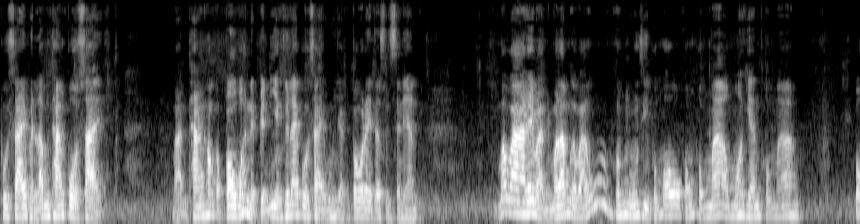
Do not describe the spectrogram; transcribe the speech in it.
ผู้ชายเพิ่นลำทางโปรไซบ้านทางเขากับเป่าบ่ทันได้เป็นอีหยังคือไล่โปรไซผมอยากเป่าได้แต่สุดเสนียนมาว่าได้บ้านหมอลำกับว่าอู้ผมหงสิผมเอาของผมมาเอาหมอเขียนผมมาเป่า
